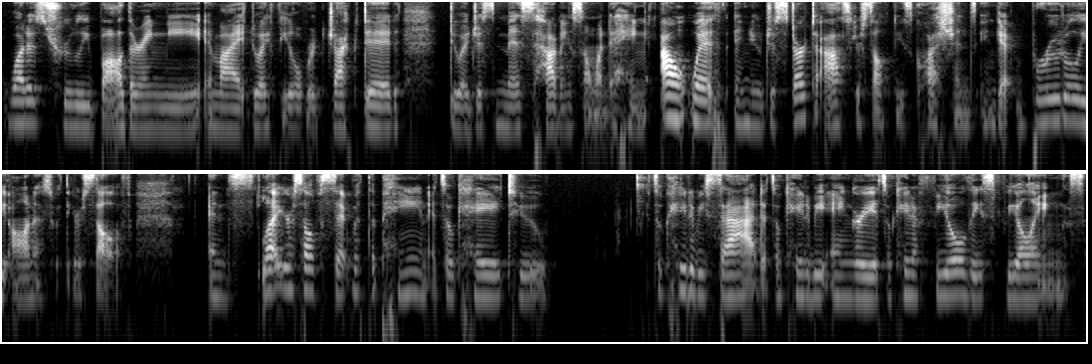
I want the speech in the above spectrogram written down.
what is truly bothering me? Am I do I feel rejected? Do I just miss having someone to hang out with? And you just start to ask yourself these questions and get brutally honest with yourself and let yourself sit with the pain. It's okay to it's okay to be sad. It's okay to be angry. It's okay to feel these feelings.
